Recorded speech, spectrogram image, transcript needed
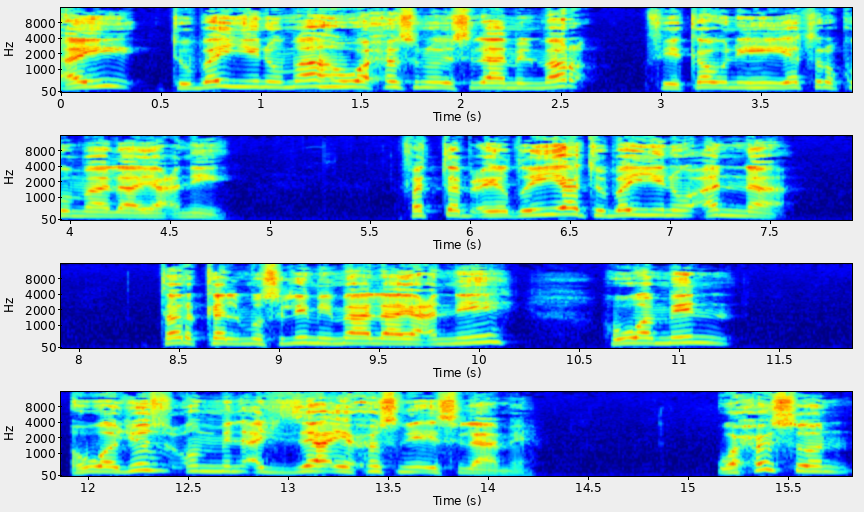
أي تبين ما هو حسن إسلام المرء في كونه يترك ما لا يعنيه. فالتبعيضية تبين أن ترك المسلم ما لا يعنيه هو من هو جزء من أجزاء حسن إسلامه. وحسن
